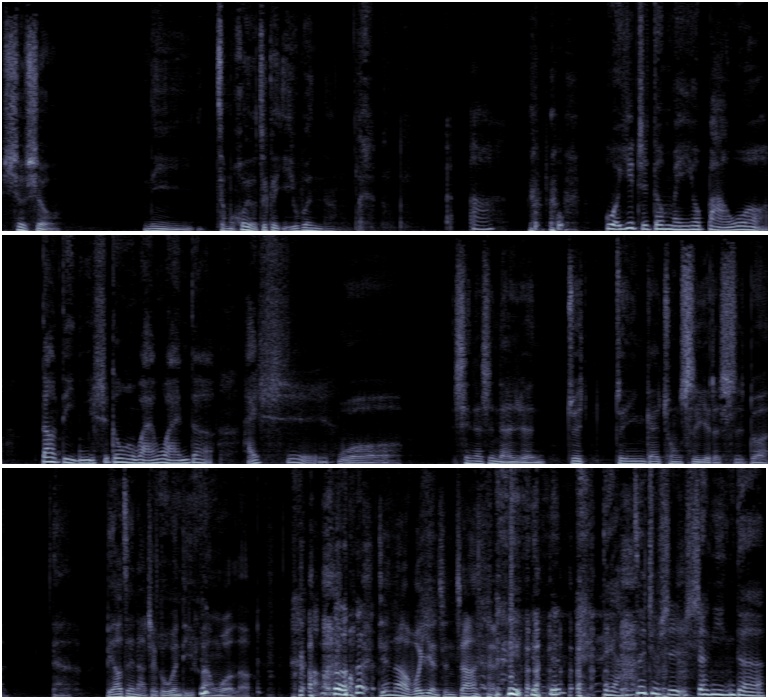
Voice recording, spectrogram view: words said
秀秀，你怎么会有这个疑问呢？啊，我我一直都没有把握。到底你是跟我玩玩的，还是？我现在是男人最最应该冲事业的时段，呃，不要再拿这个问题烦我了。哦、天哪，我演成渣男。对啊，这就是声音的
